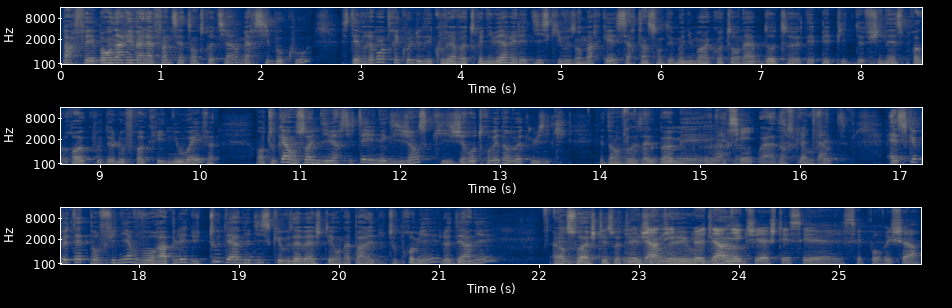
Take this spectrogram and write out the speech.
Parfait. Bon, on arrive à la fin de cet entretien. Merci beaucoup. C'était vraiment très cool de découvrir votre univers et les disques qui vous ont marqué. Certains sont des monuments incontournables, d'autres euh, des pépites de finesse prog rock ou de loufroquerie new wave. En tout cas, on sent une diversité et une exigence qui j'ai retrouvé dans votre musique, et dans vos albums et, et Merci. dans, voilà, dans ce que C'est vous faites. Est-ce que peut-être pour finir, vous vous rappelez du tout dernier disque que vous avez acheté? On a parlé du tout premier, le dernier? Alors soit acheté, soit Le téléchargé. dernier, ou, le dernier vois. que j'ai acheté, c'est c'est pour Richard.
